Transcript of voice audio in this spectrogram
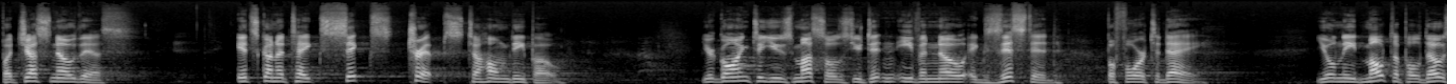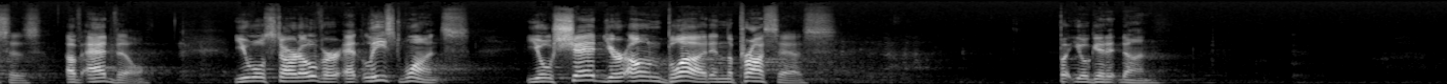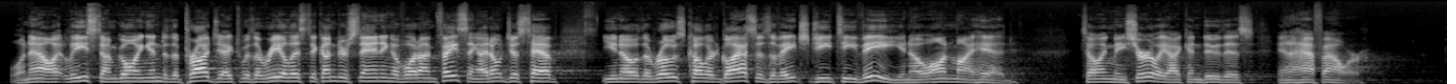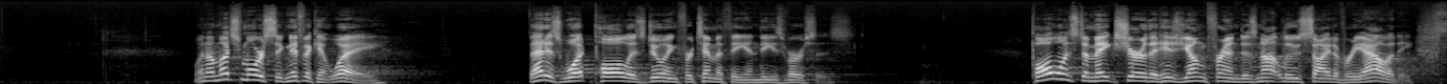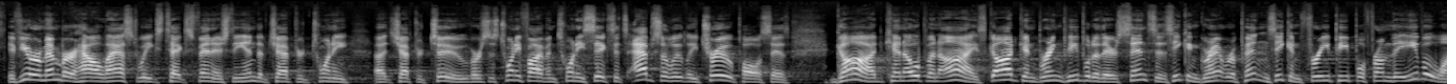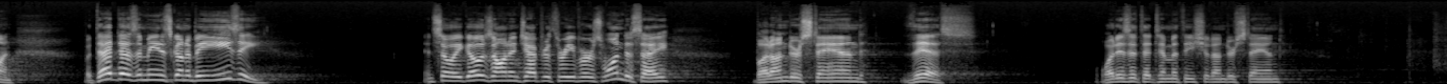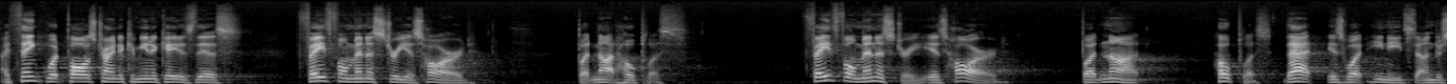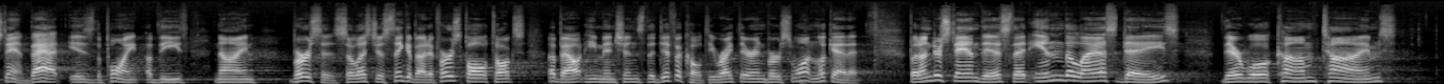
But just know this it's going to take six trips to Home Depot. You're going to use muscles you didn't even know existed before today. You'll need multiple doses of Advil. You will start over at least once. You'll shed your own blood in the process, but you'll get it done. Well, now at least I'm going into the project with a realistic understanding of what I'm facing. I don't just have, you know, the rose colored glasses of HGTV, you know, on my head telling me, surely I can do this in a half hour. Well, in a much more significant way, that is what Paul is doing for Timothy in these verses. Paul wants to make sure that his young friend does not lose sight of reality. If you remember how last week's text finished, the end of chapter 20, uh, chapter 2, verses 25 and 26, it's absolutely true, Paul says. God can open eyes. God can bring people to their senses. He can grant repentance. He can free people from the evil one. But that doesn't mean it's going to be easy. And so he goes on in chapter 3, verse 1 to say, But understand this. What is it that Timothy should understand? I think what Paul's trying to communicate is this faithful ministry is hard, but not hopeless. Faithful ministry is hard, but not hopeless. That is what he needs to understand. That is the point of these nine verses. So let's just think about it. First, Paul talks about, he mentions the difficulty right there in verse 1. Look at it. But understand this that in the last days there will come times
